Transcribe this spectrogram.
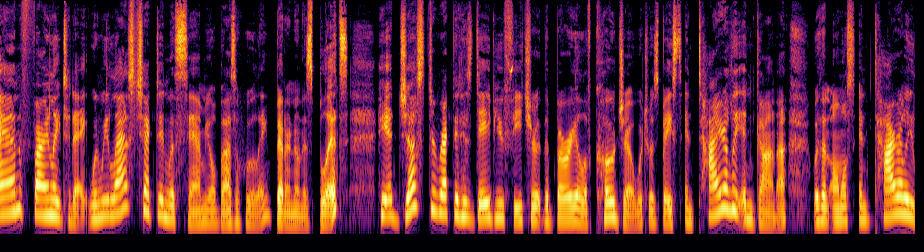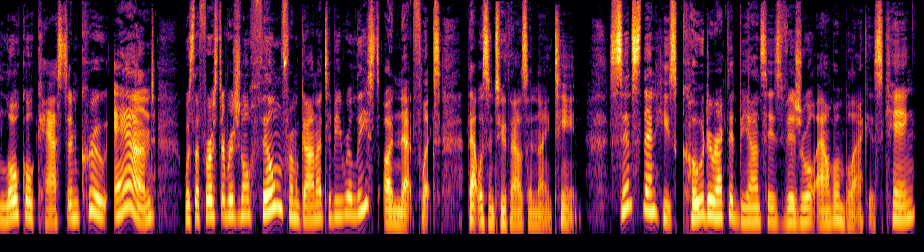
And finally, today, when we last checked in with Samuel Bazawule, better known as Blitz, he had just directed his debut feature, The Burial of Kojo, which was based entirely in Ghana with an almost entirely local cast and crew and was the first original film from Ghana to be released on Netflix. That was in 2019. Since then, he's co directed Beyonce's visual album Black is King,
